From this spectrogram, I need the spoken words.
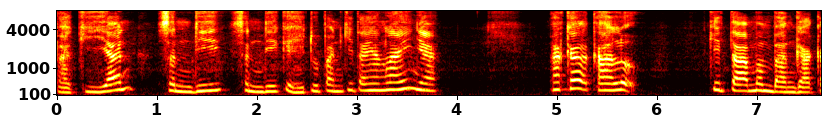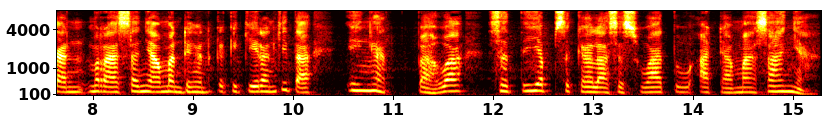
bagian sendi-sendi kehidupan kita yang lainnya. Maka kalau kita membanggakan merasa nyaman dengan kekikiran kita, ingat bahwa setiap segala sesuatu ada masanya,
